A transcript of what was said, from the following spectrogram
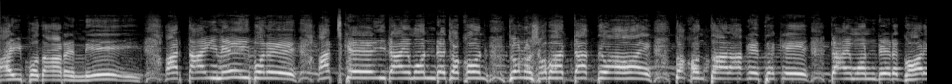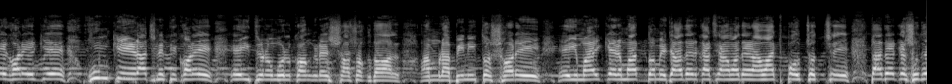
ভাইপোদার নেই। আর তাই নেই বলে আজকে এই ডায়মন্ডে যখন জনসভার ডাক দেওয়া হয়, তখন তার আগে থেকে ডায়মন্ডের ঘরে ঘরে গিয়ে হুমকির রাজনীতি করে এই তৃণমূল কংগ্রেস শাসক দল। আমরা বিনীত স্বরে এই মাইকের মাধ্যমে যাদের কাছে আমাদের আওয়াজ পৌঁছচ্ছে, তাদেরকে শুধু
